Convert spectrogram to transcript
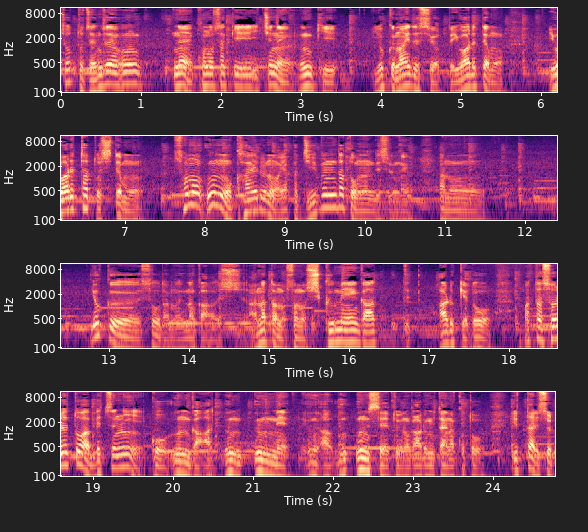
ちょっと全然、うんね、この先1年運気良くないですよって言われても言われたとしてもその運を変えるのはやっぱ自分だと思うんですよね。あのよくそうだななんかあなたのその宿命があってあるけどまたそれとは別にこう運が運運命運あ運勢というのがあるみたいなことを言ったりする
